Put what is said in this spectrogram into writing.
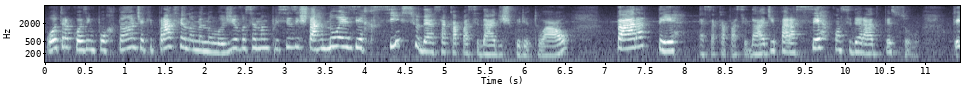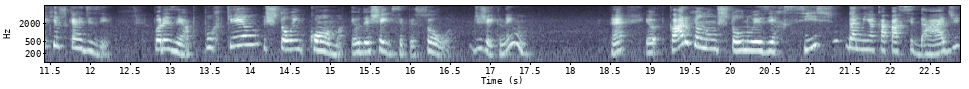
Outra coisa importante é que para a fenomenologia você não precisa estar no exercício dessa capacidade espiritual para ter essa capacidade e para ser considerado pessoa. O que, que isso quer dizer? Por exemplo, porque eu estou em coma, eu deixei de ser pessoa? De jeito nenhum. Né? Eu, claro que eu não estou no exercício da minha capacidade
